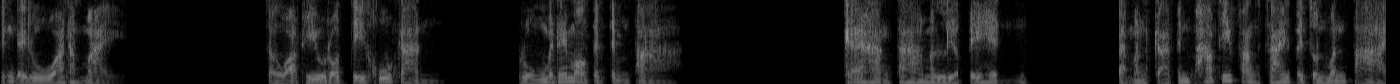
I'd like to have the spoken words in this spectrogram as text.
ถึงได้รู้ว่าทำไม จังหวะที่รถตีคู่กันลุงไม่ได้มองเต็มเต็มตา แค่หางตามันเหลือบไปเห็น แต่มันกลายเป็นภาพที่ฝังใจไปจนวันตาย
